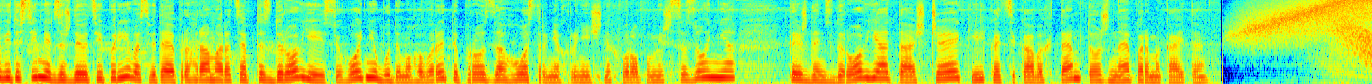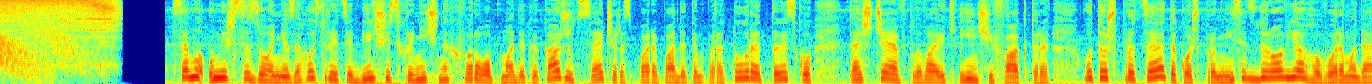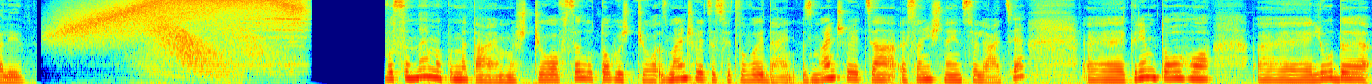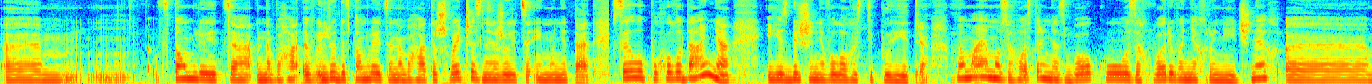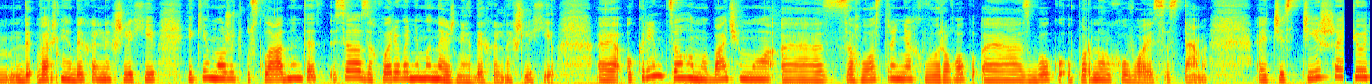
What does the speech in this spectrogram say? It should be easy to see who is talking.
Speaker 1: привіт усім! Як завжди, у цій порі вас вітає програма Рецепти здоров'я. І сьогодні будемо говорити про загострення хронічних хвороб у міжсезоння, тиждень здоров'я та ще кілька цікавих тем. Тож не перемикайте. Саме у міжсезоння загострюється більшість хронічних хвороб. Медики кажуть, це через перепади температури, тиску та ще впливають інші фактори. Отож про це а також про місяць здоров'я говоримо далі.
Speaker 2: Восени ми пам'ятаємо, що в силу того, що зменшується світловий день, зменшується е, сонячна інсоляція. Е, Крім того, е, люди ем, втомлюються набагато люди втомлюються набагато швидше, знижується імунітет. В силу похолодання і збільшення вологості повітря ми маємо загострення з боку захворювання хронічних верхніх дихальних шляхів, які можуть ускладнитися захворюваннями нижніх дихальних шляхів. Е, Окрім цього, ми бачимо е, загострення хвороб е, з боку опорно-рухової системи. Е, Частіше е,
